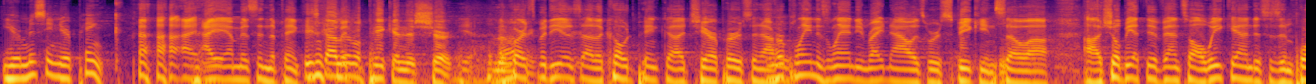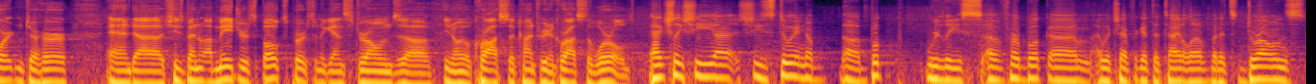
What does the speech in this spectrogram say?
you're missing your pink. I, I am missing the pink. He's got a little pink in this shirt. Yeah. Of course, Medea's uh, the Code Pink uh, chairperson. Uh, her plane is landing right now as we're speaking, so uh, uh, she'll be at the events all weekend. This is important to her, and uh, she's been a major spokesperson against drones, uh, you know, across the country and across the world. Actually, she uh, she's doing a, a book release of her book, um, which I forget the title of, but it's Drones,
